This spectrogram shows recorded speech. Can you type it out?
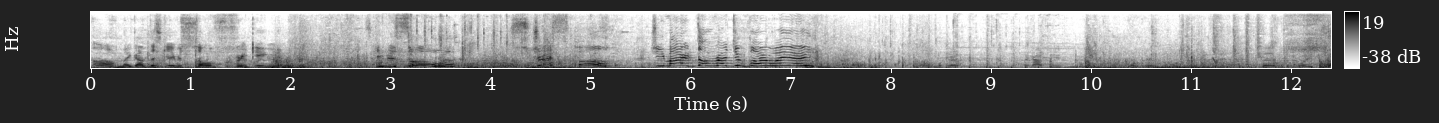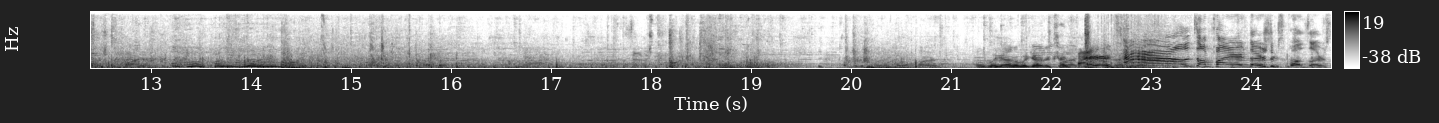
Oh my god, this game is so freaking... This game is so stressful. G-Mart, don't run too far away! I'm okay. I got you. Okay. The voice shot is fire. Cover on fire. Oh my god, oh my god, it's on fire! Ah! It's on fire! There's explosives!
